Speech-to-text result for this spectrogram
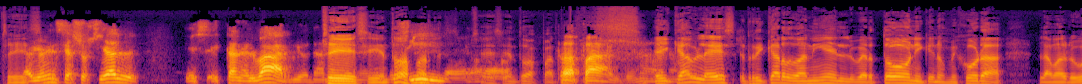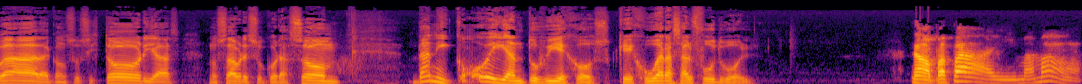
Sí, la violencia social es- está en el barrio también. Sí, sí, en todas vecino, partes. Sí, sí, en todas partes. todas partes, ¿no? El no. que habla es Ricardo Daniel Bertoni, que nos mejora la madrugada con sus historias, nos abre su corazón. Dani, ¿cómo veían tus viejos que jugaras al fútbol? No, papá y mamá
